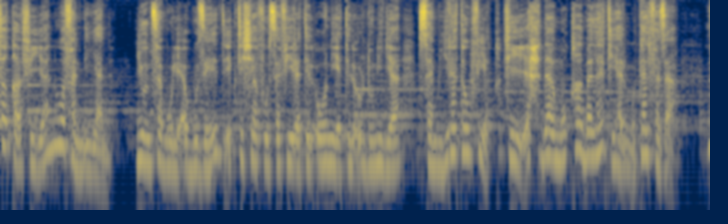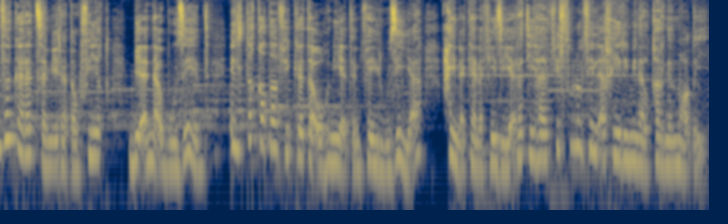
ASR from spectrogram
ثقافيا وفنيا. ينسب لأبو زيد اكتشاف سفيرة الأغنية الأردنية سميرة توفيق في إحدى مقابلاتها المتلفزة. ذكرت سميرة توفيق بأن أبو زيد التقط فكرة أغنية فيروزية حين كان في زيارتها في الثلث الأخير من القرن الماضي.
